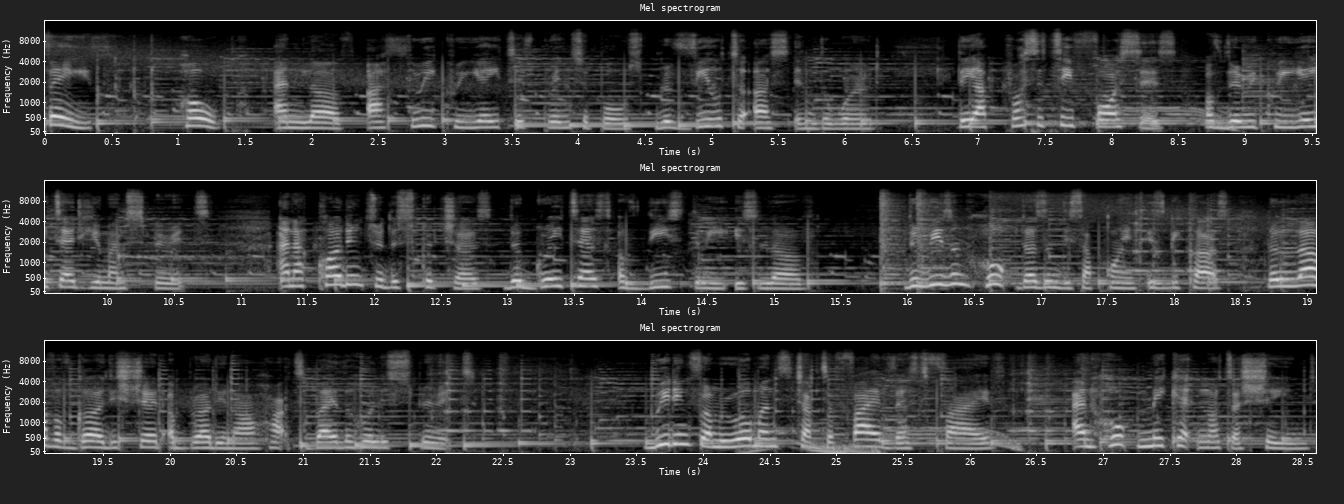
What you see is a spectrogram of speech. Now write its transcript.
Faith, hope, and love are three creative principles revealed to us in the Word. They are positive forces of the recreated human spirit. And according to the scriptures, the greatest of these three is love. The reason hope doesn't disappoint is because the love of God is shed abroad in our hearts by the Holy Spirit. Reading from Romans chapter 5, verse 5 And hope maketh not ashamed,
